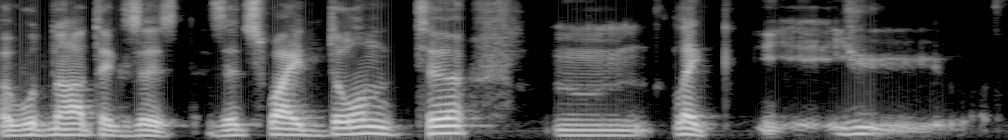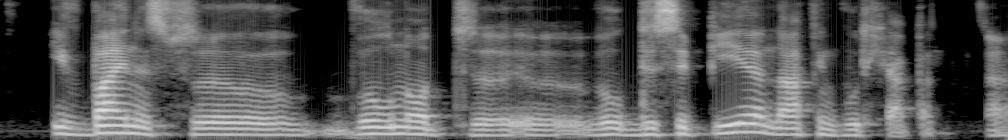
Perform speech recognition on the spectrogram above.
uh, would not exist. That's why don't um, like you. If Binance uh, will not will disappear, nothing would happen. Uh,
